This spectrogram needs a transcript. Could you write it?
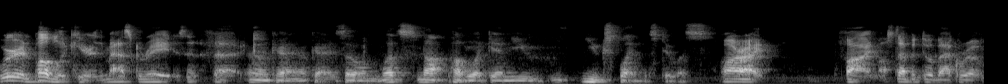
We're in public here. The masquerade is in effect. Okay, okay. So um, let's not public, and you you explain this to us. All right, fine. I'll step into a back room.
